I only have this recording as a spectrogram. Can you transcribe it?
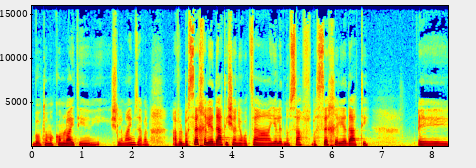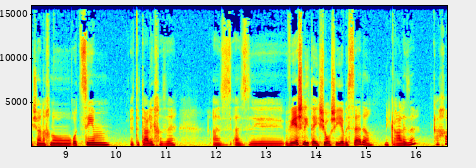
באותו מקום לא הייתי שלמה עם זה, אבל, אבל בשכל ידעתי שאני רוצה ילד נוסף, בשכל ידעתי אה, שאנחנו רוצים את התהליך הזה, אז, אז, אה, ויש לי את האישור שיהיה בסדר, נקרא לזה ככה,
